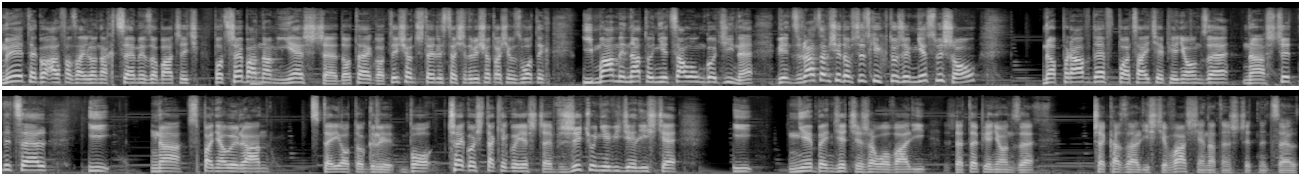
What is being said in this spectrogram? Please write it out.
my tego Alpha Zylona chcemy zobaczyć, potrzeba nam jeszcze do tego 1478 zł i mamy na to niecałą godzinę, więc zwracam się do wszystkich, którzy mnie słyszą, naprawdę wpłacajcie pieniądze na szczytny cel i na wspaniały run z tej oto gry, bo czegoś takiego jeszcze w życiu nie widzieliście i nie będziecie żałowali, że te pieniądze przekazaliście właśnie na ten szczytny cel.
